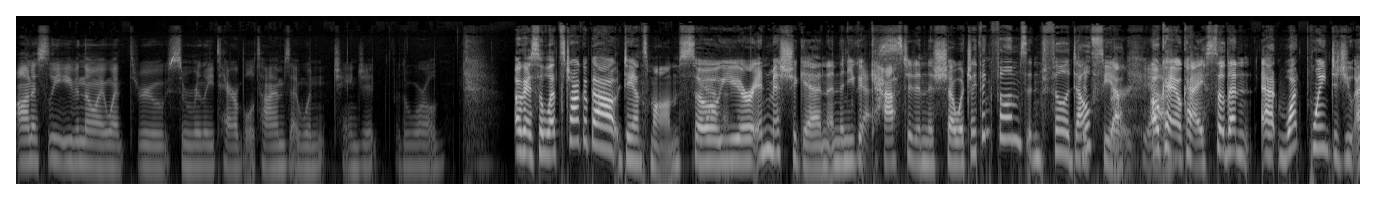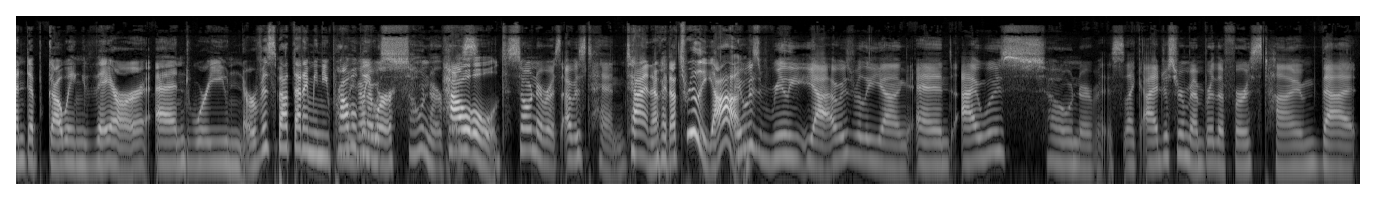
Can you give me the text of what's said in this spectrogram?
honestly, even though I went through some really terrible times, I wouldn't change it for the world. Okay, so let's talk about Dance Moms. So Yeah. you're in Michigan and then you get Yes. casted in this show, which I think films in Philadelphia. Yeah. Okay, okay. So then at what point did you end up going there and were you nervous about that? I mean, you Oh God, probably I was were. so nervous. How old? So nervous. I was 10. 10. Okay, that's really young. It was really, yeah, I was really young and I was so nervous. Like, I just remember the first time that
